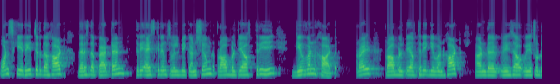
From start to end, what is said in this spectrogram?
Once he reached the hot there is the pattern. Three ice creams will be consumed. Probability of three given hot right? Probability of 3 given hot and uh, we have we should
